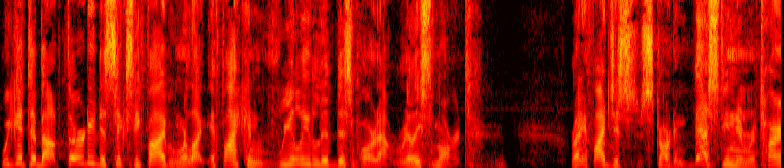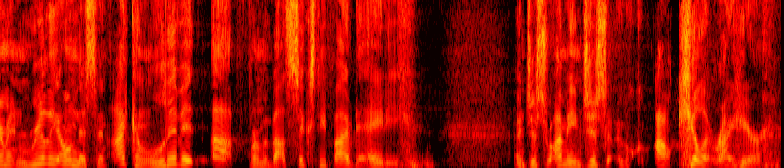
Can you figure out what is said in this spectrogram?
we get to about 30 to 65 and we're like, if I can really live this part out really smart, right? If I just start investing in retirement and really own this, then I can live it up from about 65 to 80. And just, I mean, just, I'll kill it right here.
